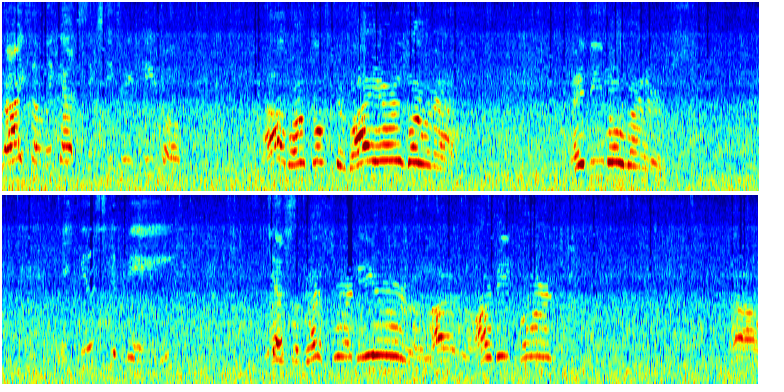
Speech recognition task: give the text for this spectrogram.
Rye's only got 63 people. Welcome to Rye, Arizona. AB Roadrunners. It used to be There's just a restaurant here, a lot of RV court. Uh,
